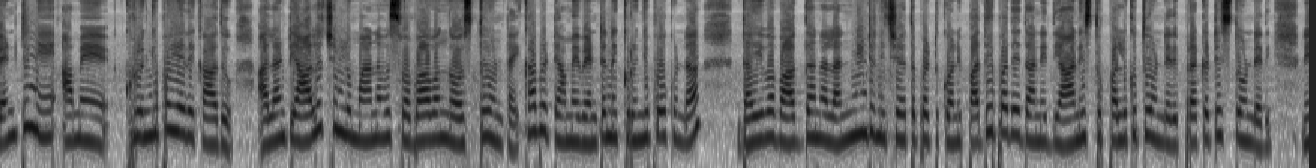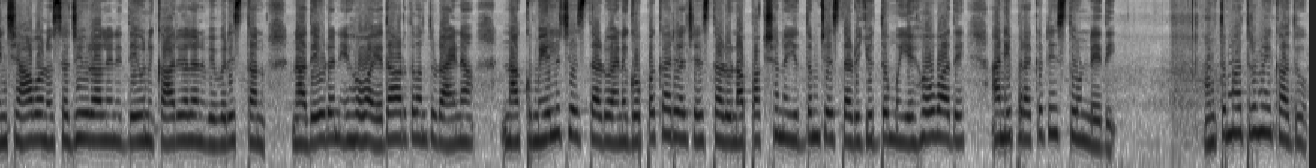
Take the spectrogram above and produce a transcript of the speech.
వెంటనే ఆమె కృంగిపోయేది కాదు. అలాంటి ఆలోచనలు మానవ స్వభావంగా వస్తూ ఉంటాయి. కాబట్టి ఆమె వెంటనే కృంగిపోకుండా దైవ వాగ్దానాలన్నింటినీ చేతపట్టుకొని పదే పదే దాన్ని ధ్యానిస్తూ పలుకుతూ ఉండేది ప్రకటిస్తూ ఉండేది. నేను చావను సజీవురాలని దేవుని కార్యాలను వివరిస్తాను. నా దేవుడని యహోవా యథార్థవంతుడు. ఆయన నాకు మేలు చేస్తాడు ఆయన గొప్ప కార్యాలు చేస్తాడు నా పక్షాన యుద్ధం చేస్తాడు. యుద్ధము యెహోవాదే అని ప్రకటిస్తూ ఉండేది. అంత మాత్రమే కాదు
